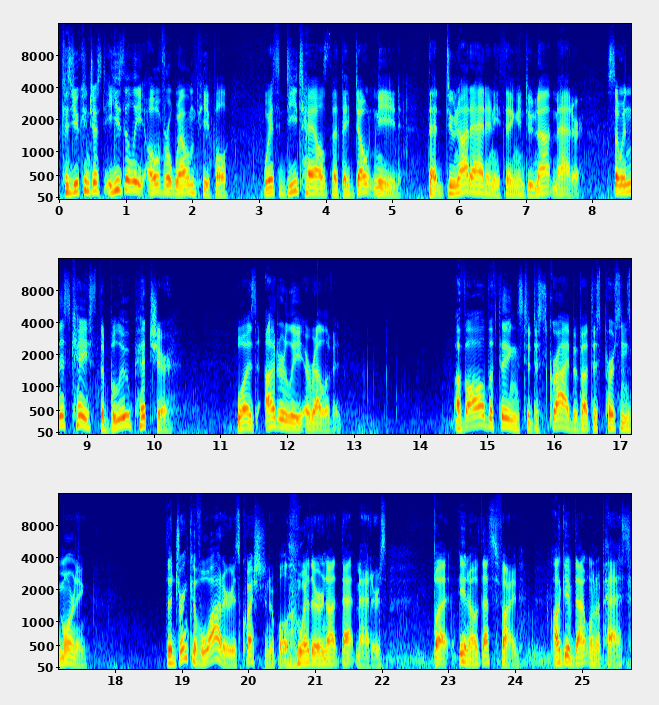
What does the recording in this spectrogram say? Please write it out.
because you can just easily overwhelm people with details that they don't need, that do not add anything and do not matter. So in this case, the blue picture was utterly irrelevant of all the things to describe about this person's morning, the drink of water is questionable, whether or not that matters. But, you know, that's fine. I'll give that one a pass.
